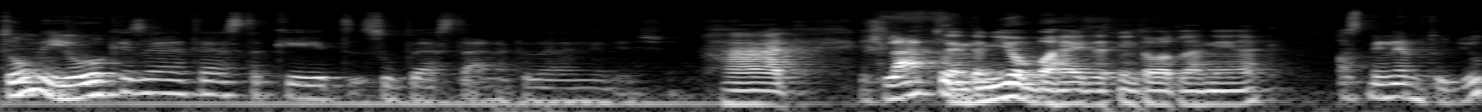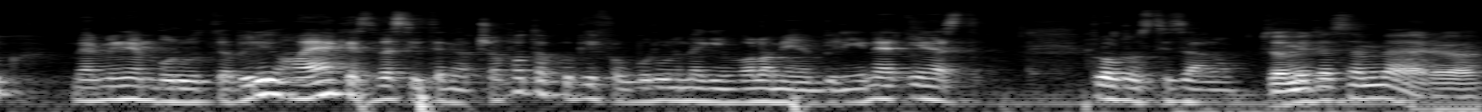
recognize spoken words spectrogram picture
Tommy jól kezelte ezt a két szupersztárnak az elengedését. Hát, És látod, Szerintem jobb a helyzet, mint ahol lennének. azt még nem tudjuk, mert még nem borult ki a Billy. Ha elkezd veszíteni a csapat, akkor ki fog borulni megint valamilyen Billy. Én ezt prognosztizálom. tudod mit eszembe erről?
